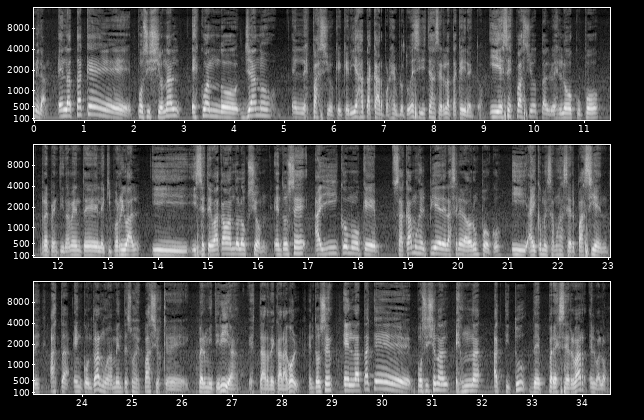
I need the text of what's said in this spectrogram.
mira, el ataque posicional es cuando ya no el espacio que querías atacar, por ejemplo, tú decidiste hacer el ataque directo y ese espacio tal vez lo ocupó repentinamente el equipo rival y, y se te va acabando la opción. Entonces allí como que sacamos el pie del acelerador un poco y ahí comenzamos a ser pacientes hasta encontrar nuevamente esos espacios que permitiría estar de cara a gol. Entonces, el ataque posicional es una actitud de preservar el balón.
